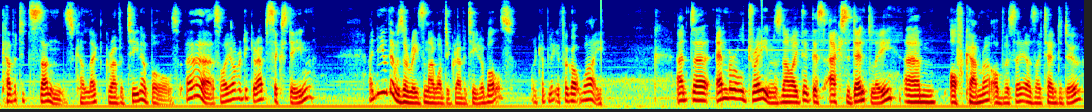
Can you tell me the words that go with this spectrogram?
Coveted Suns. Collect Gravitino Balls. Ah, so I already grabbed 16. I knew there was a reason I wanted Gravitino balls. I completely forgot why. And uh, Emerald Dreams. Now, I did this accidentally, um, off camera, obviously, as I tend to do.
